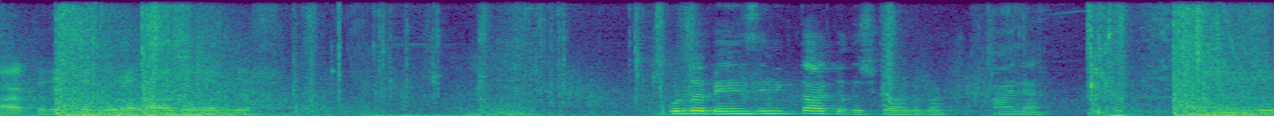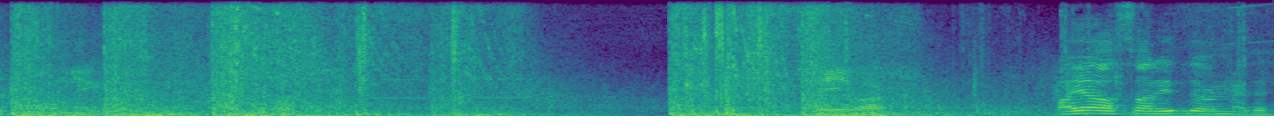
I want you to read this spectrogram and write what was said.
Arkadaş da buralarda olabilir. Burada benzinlikte arkadaş galiba. Aynen. Ben onun lootunu almaya gidiyorum. Şey var. Bayağı hasar yedi de ölmedi.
